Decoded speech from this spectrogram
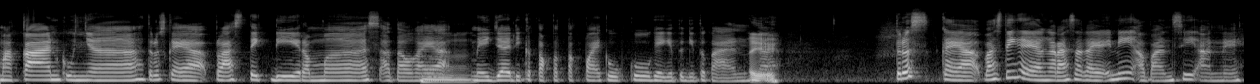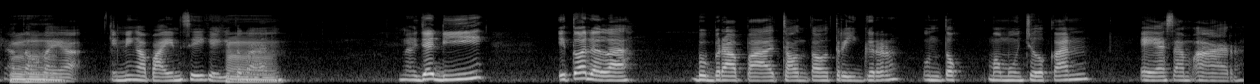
makan kunyah terus kayak plastik diremes atau kayak Hmm. meja diketok-ketok pakai kuku kayak gitu-gitu kan. Iya. Nah, terus kayak pasti kayak ngerasa kayak ini apaan sih aneh atau Hmm. kayak ini ngapain sih kayak gitu Hmm. kan. Nah, jadi itu adalah beberapa contoh trigger untuk memunculkan ASMR.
